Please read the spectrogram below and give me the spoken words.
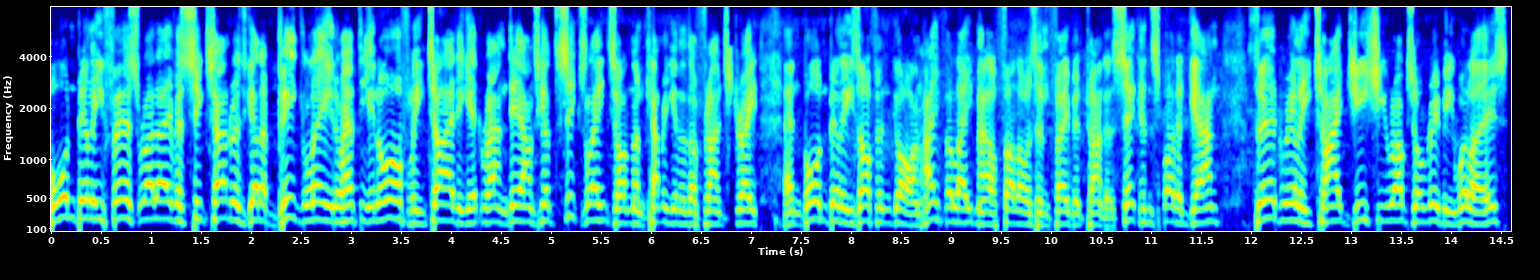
Born Billy first run over 600 has got a big lead. Will have to get awfully tight to get run down. He's got six lengths on them coming into the front straight. And Born Billy's off and gone. Home for late mail followers and favourite punters. Second spotted gun. Third really tight. GC Rocks or Ruby Willows.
